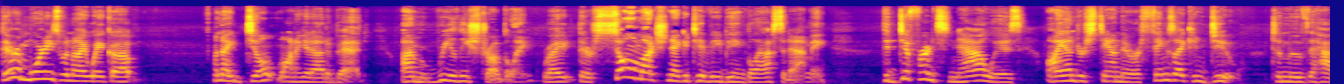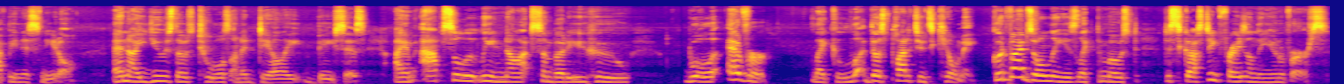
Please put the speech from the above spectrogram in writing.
There are mornings when I wake up and I don't want to get out of bed. I'm really struggling, right? There's so much negativity being blasted at me. The difference now is I understand there are things I can do to move the happiness needle and I use those tools on a daily basis. I am absolutely not somebody who will ever like those platitudes kill me. Good vibes only is like the most disgusting phrase on the universe.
